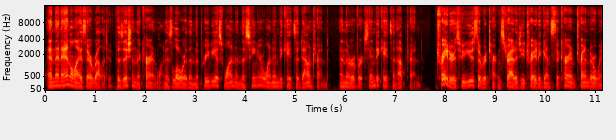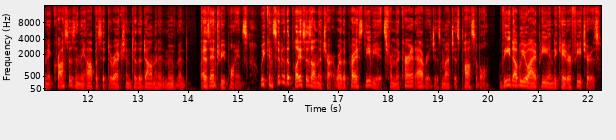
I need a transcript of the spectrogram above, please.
and then analyze their relative position. The current one is lower than the previous one and the senior one indicates a downtrend, and the reverse indicates an uptrend. Traders who use the return strategy trade against the current trend or when it crosses in the opposite direction to the dominant movement. As entry points, we consider the places on the chart where the price deviates from the current average as much as possible. VWIP indicator features.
